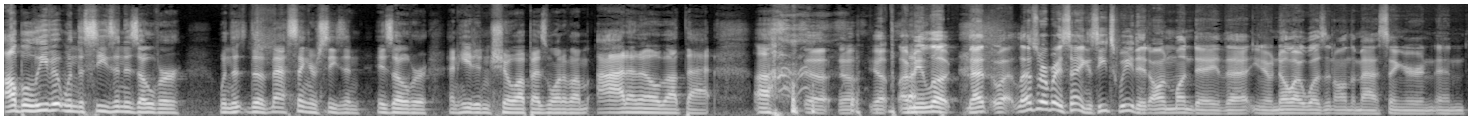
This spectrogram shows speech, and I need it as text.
I'll believe it when the season is over, when the, the Masked Singer season is over, and he didn't show up as one of them. I don't know about that. Uh, yeah, yeah, yeah. I mean, look, that that's what everybody's saying because he tweeted on Monday that you know, no, I wasn't on the Masked Singer and and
